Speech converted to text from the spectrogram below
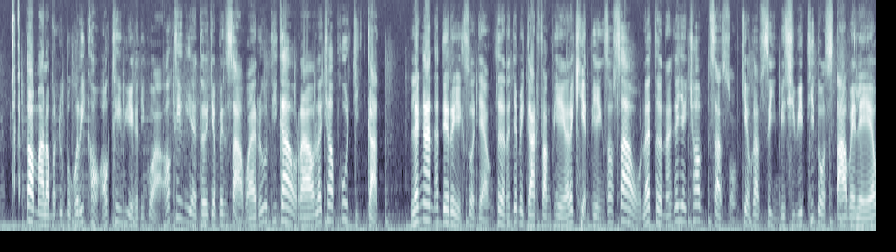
ำ ต่อมาเรามาดูบุคลิกของออกเทเวียกันดีกว่า ออกเทเวียเธอจะเป็นสาววัยรุ่นที่ก้าวร้าวและชอบพูดจิกกัด และงานอดิเรกส่วนใหญ่ของเธอนั้นจะเป็นการฟังเพลงและเขียนเพลงเศร้าๆ และเธอนั้นก็ยังชอบสะสมเกี่ยวกับสิ่งมีชีวิตที่โดนสตาร์ไว้แล้ว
